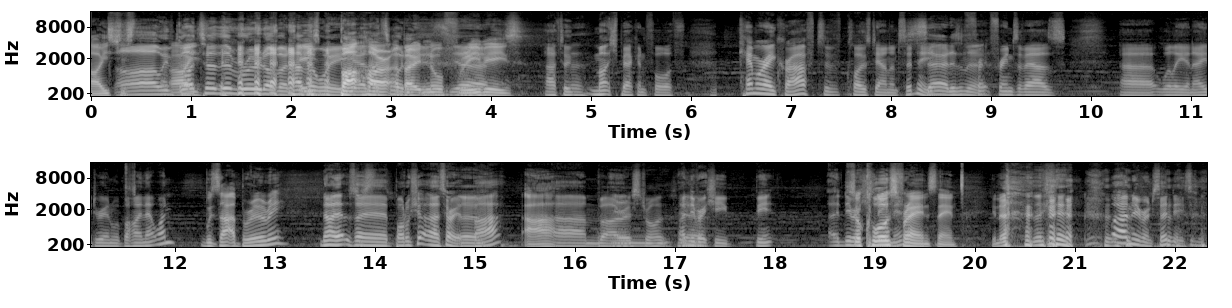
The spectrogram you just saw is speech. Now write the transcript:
Oh, he's just Oh, we've Oh, got to the root of it, haven't he's we? Yeah, butthurt that's about it no is, yeah. freebies. After Uh. much back and forth, Camaret Crafts have closed down in Sydney. Sad, isn't Fr- it? friends of ours, uh, Willie and Adrian, were behind that one. Was that a brewery? No, that was a bottle shop. Uh, sorry, a bar. Ah, Um, bar and restaurant, I'd never actually been. Never so actually close been friends then. there. well, I'm never in Sydney. so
